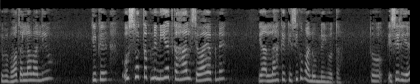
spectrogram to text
کہ میں بہت اللہ والی ہوں؟ کیونکہ اس وقت اپنی نیت کا حال سوائے اپنے یا اللہ کے کسی کو معلوم نہیں ہوتا۔ تو اسی لیے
